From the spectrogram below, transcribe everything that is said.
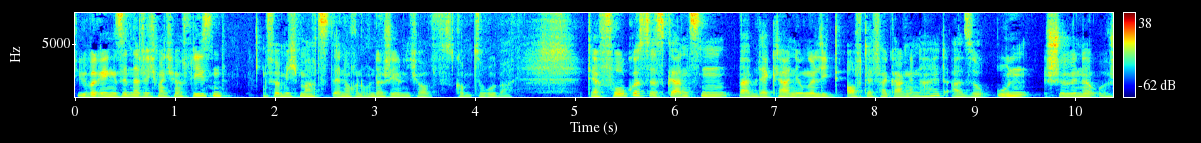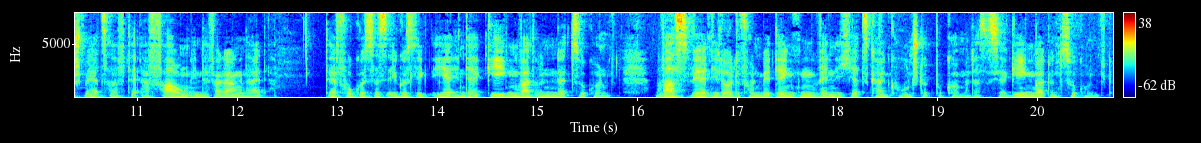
die Übergänge sind natürlich manchmal fließend. Für mich macht es dennoch einen Unterschied und ich hoffe, es kommt so rüber. Der Fokus des Ganzen beim der kleinen Junge liegt auf der Vergangenheit, also unschöne, schmerzhafte Erfahrungen in der Vergangenheit. Der Fokus des Egos liegt eher in der Gegenwart und in der Zukunft. Was werden die Leute von mir denken, wenn ich jetzt kein Kuchenstück bekomme? Das ist ja Gegenwart und Zukunft.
